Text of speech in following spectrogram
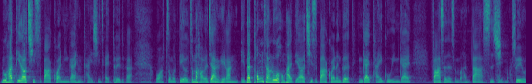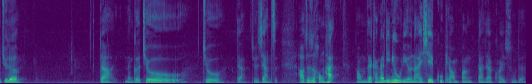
如果它跌到七十八块，你应该很开心才对，对吧？哇，怎么跌有这么好的价格可以让你跌。那通常如果红海跌到七十八块，那个应该台股应该发生了什么很大的事情嘛？所以我觉得，对啊，那个就就对啊，就是这样子。好，这是红海。那我们再看看零零五零有哪一些股票，帮大家快速的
